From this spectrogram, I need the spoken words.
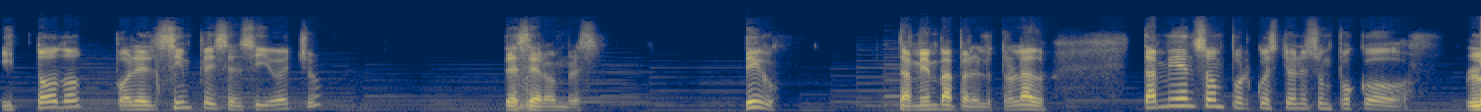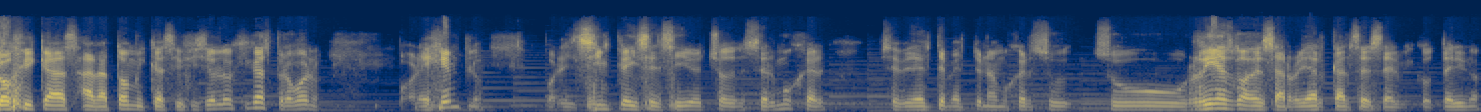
Y todo por el simple y sencillo hecho de ser hombres. Digo, también va para el otro lado. También son por cuestiones un poco lógicas, anatómicas y fisiológicas, pero bueno, por ejemplo, por el simple y sencillo hecho de ser mujer, pues evidentemente una mujer su, su riesgo de desarrollar cáncer cervicouterino,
